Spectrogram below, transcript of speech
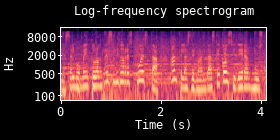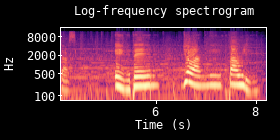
y hasta el momento no han recibido respuesta ante las demandas que consideran justas. NTN, Joanny Paulino.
